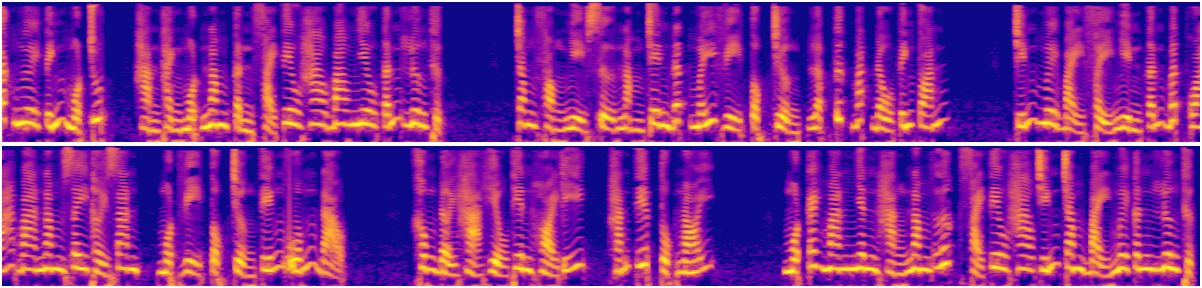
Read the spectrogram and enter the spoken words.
Các ngươi tính một chút, hàn thành một năm cần phải tiêu hao bao nhiêu tấn lương thực. Trong phòng nhị sự nằm trên đất mấy vị tộc trưởng lập tức bắt đầu tính toán. 97 phẩy nghìn tấn bất quá 3 năm giây thời gian, một vị tộc trưởng tiếng uống đạo. Không đợi Hạ Hiểu Thiên hỏi kỹ, hắn tiếp tục nói. Một cách man nhân hàng năm ước phải tiêu hao 970 cân lương thực,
